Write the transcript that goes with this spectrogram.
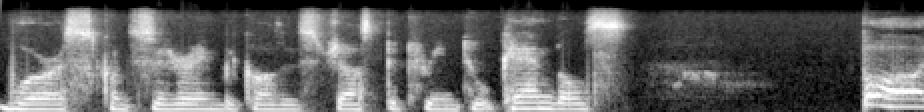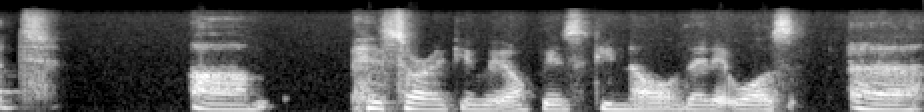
worth considering because it's just between two candles. But um, historically we obviously know that it was a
